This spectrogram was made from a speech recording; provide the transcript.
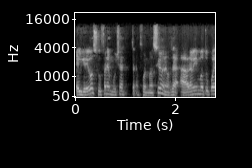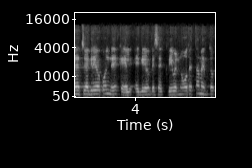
El griego sufre muchas transformaciones. O sea, ahora mismo tú puedes estudiar griego koiné, que es el, griego que se escribe el Nuevo Testamento,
